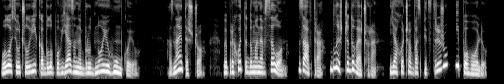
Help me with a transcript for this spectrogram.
Волосся у чоловіка було пов'язане брудною гумкою. А знаєте що? Ви приходьте до мене в салон завтра, ближче до вечора. Я хоча б вас підстрижу і поголю.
